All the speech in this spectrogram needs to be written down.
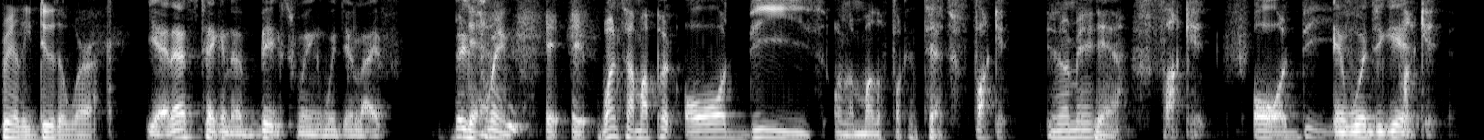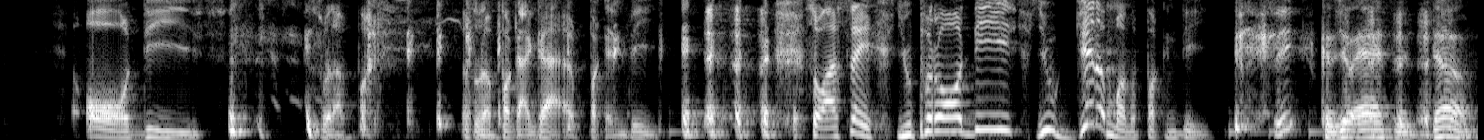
really do the work. Yeah, that's taking a big swing with your life. Big Yeah. swing. It- it- one time I put all D's on a motherfucking test. Fuck it. You know what I mean? Yeah. Fuck it. All D's. And what'd you get? Fuck it. All D's. That's what I fuck. That's what the fuck I got. A fucking D. so I say, you put all D's, you get a motherfucking D. See? Because your ass is dumb.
